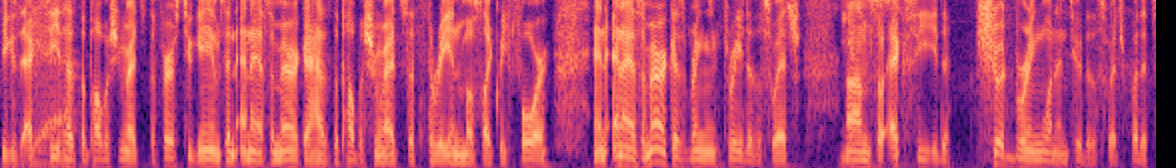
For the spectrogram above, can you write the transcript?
because Xseed Yeah. has the publishing rights to the first two games, and NIS America has the publishing rights to three and most likely four. And NIS America is bringing three to the Switch. Um, so Xseed should bring one and two to the Switch, but it's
